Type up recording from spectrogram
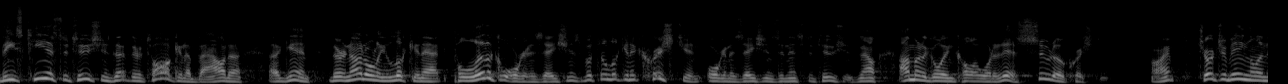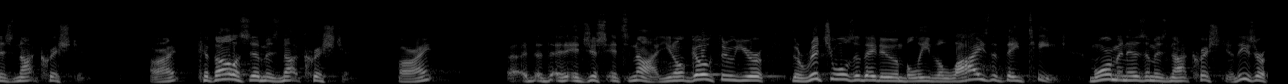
these key institutions that they're talking about, uh, again, they're not only looking at political organizations, but they're looking at Christian organizations and institutions. Now, I'm going to go ahead and call it what it is pseudo Christian. All right? Church of England is not Christian. All right? Catholicism is not Christian. All right? Uh, it just it's not you don't go through your the rituals that they do and believe the lies that they teach mormonism is not christian these are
